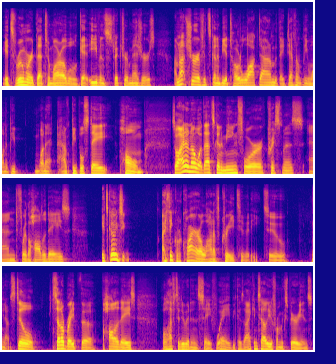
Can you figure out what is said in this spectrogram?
it's rumored that tomorrow we'll get even stricter measures. I'm not sure if it's going to be a total lockdown, but they definitely want to pe- want to have people stay home. So I don't know what that's going to mean for Christmas and for the holidays. It's going to I think require a lot of creativity to, you know, still celebrate the, the holidays. We'll have to do it in a safe way because I can tell you from experience,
